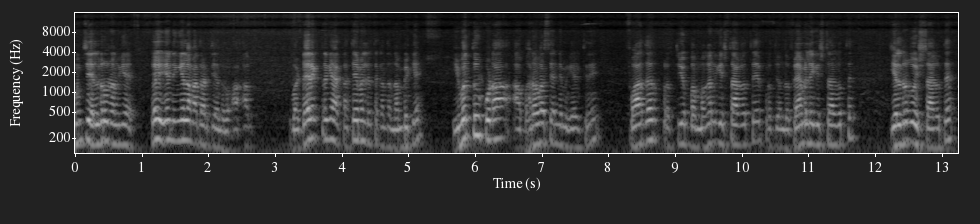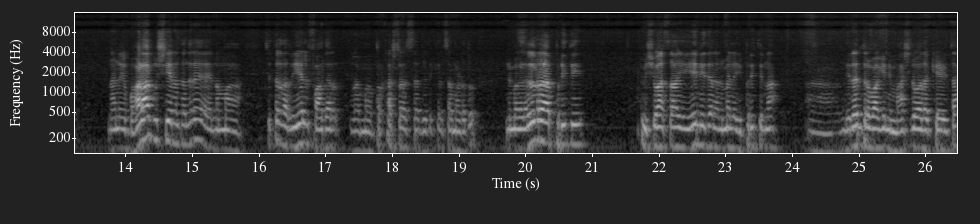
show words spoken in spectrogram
ಮುಂಚೆ ಎಲ್ಲರೂ ನನಗೆ ಏ ಏನು ಹಿಂಗೆಲ್ಲ ಮಾತಾಡ್ತೀಯ? ಅಂದರು. ಒಬ್ಬ ಡೈರೆಕ್ಟರ್ಗೆ ಆ ಕಥೆ ಮೇಲೆ ಇರ್ತಕ್ಕಂಥ ನಂಬಿಕೆ. ಇವತ್ತು ಕೂಡ ಆ ಭರವಸೆ ನಿಮಗೆ ಹೇಳ್ತೀನಿ. ಫಾದರ್ ಪ್ರತಿಯೊಬ್ಬ ಮಗನಿಗೆ ಇಷ್ಟ ಆಗುತ್ತೆ, ಪ್ರತಿಯೊಂದು ಫ್ಯಾಮಿಲಿಗೆ ಇಷ್ಟ ಆಗುತ್ತೆ, ಎಲ್ರಿಗೂ ಇಷ್ಟ ಆಗುತ್ತೆ. ನನಗೆ ಬಹಳ ಖುಷಿ ಏನಂತಂದರೆ ನಮ್ಮ ಚಿತ್ರದ ರಿಯಲ್ ಫಾದರ್ ನಮ್ಮ ಪ್ರಕಾಶ್ ರಾಜ್ ಸರ್ ಜೊತೆ ಕೆಲಸ ಮಾಡೋದು. ನಿಮಗೆಲ್ಲರ ಪ್ರೀತಿ, ವಿಶ್ವಾಸ ಏನಿದೆ ನನ್ನ ಮೇಲೆ ಈ ಪ್ರೀತಿನ ನಿರಂತರವಾಗಿ ನಿಮ್ಮ ಆಶೀರ್ವಾದ ಕೇಳ್ತಾ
